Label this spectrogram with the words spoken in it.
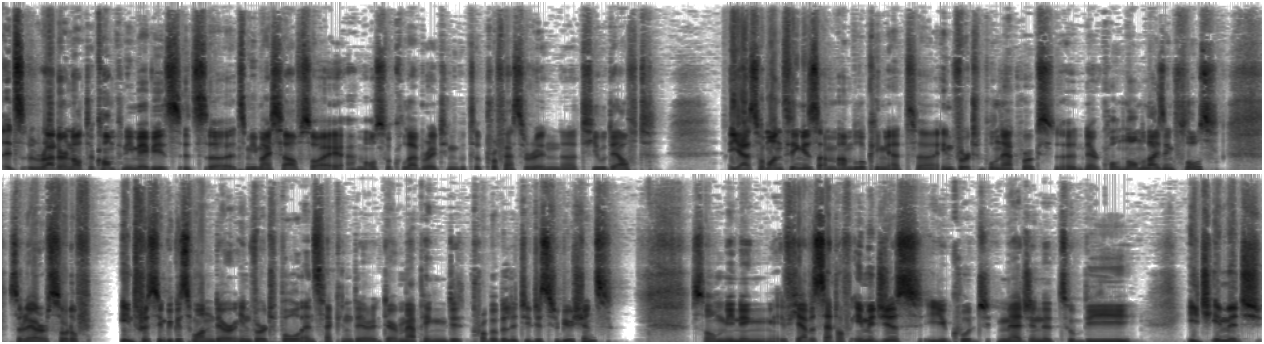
It's rather not a company. Maybe it's it's uh, it's me myself. So I, am also collaborating with a professor in uh, TU Delft. Yeah. So one thing is I'm I'm looking at uh, invertible networks. Uh, they're called normalizing flows. So they're sort of interesting because one, they're invertible, and second, they're they're mapping the probability distributions. So meaning if you have a set of images, you could imagine it to be each image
